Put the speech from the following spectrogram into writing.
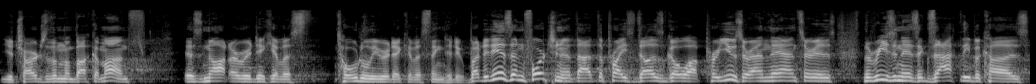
you charge them a buck a month is not a ridiculous totally ridiculous thing to do. But it is unfortunate that the price does go up per user. And the answer is the reason is exactly because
